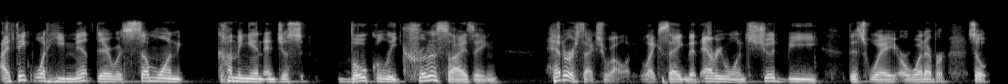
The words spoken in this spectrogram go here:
I think what he meant there was someone coming in and just vocally criticizing heterosexuality, like saying that everyone should be this way or whatever. So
